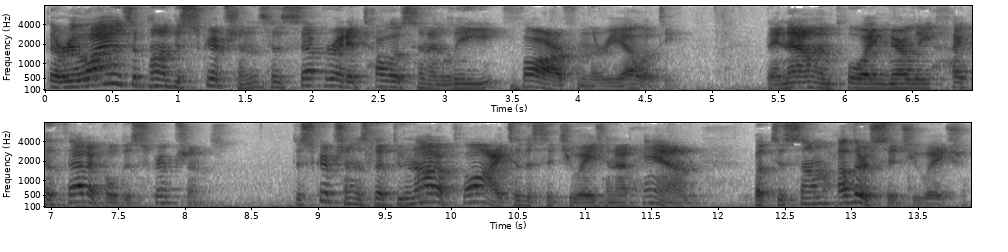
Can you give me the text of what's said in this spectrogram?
Their reliance upon descriptions has separated Tollefsen and Lee far from the reality. They now employ merely hypothetical descriptions, descriptions that do not apply to the situation at hand, but to some other situation.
